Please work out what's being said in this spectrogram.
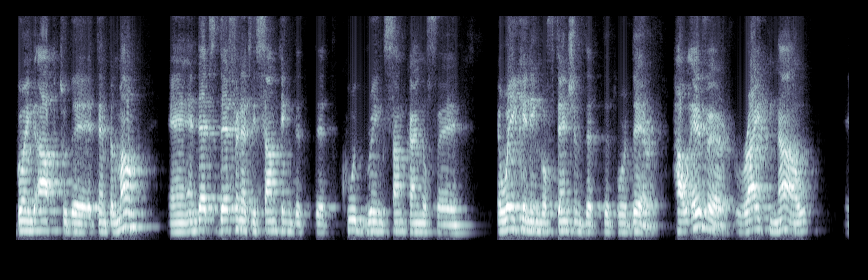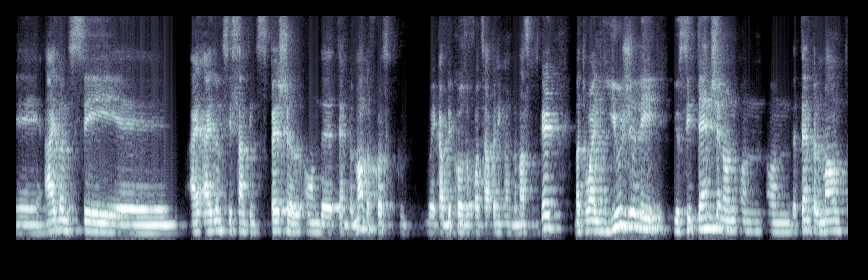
going up to the Temple Mount. And, and, that's definitely something that, that could bring some kind of awakening of tensions that, that were there. However, right now, uh, I don't see uh, I, I, don't see something special on the Temple Mount. Of course, it could wake up because of what's happening on the Damascus Gate. But while usually you see tension on, on, on the Temple Mount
